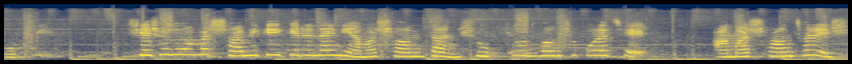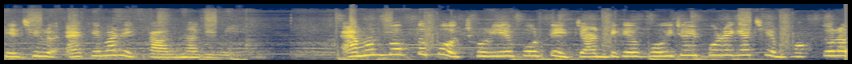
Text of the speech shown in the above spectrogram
বুবলি সে শুধু আমার স্বামীকেই কেড়ে নেয়নি, আমার সন্তান সুখকেও ধ্বংস করেছে। আমার সংসারে সে ছিল একেবারে কালনাগিনী। এমন বক্তব্য ছড়িয়ে পড়তেই চারদিকে হইচই পড়ে গেছে ভক্তরা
